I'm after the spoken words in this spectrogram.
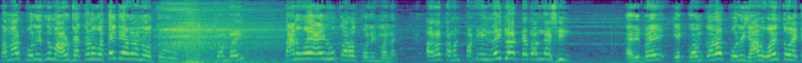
તમારે પોલીસનું મારું ઠેકાણું બતાવી દેવાનું હતું. કેમ ભાઈ? તાણ હોય આવીને શું કરો પોલીસ મને? અરે તમને પકડીને લઈ જાઓ દબામ નાસી ભાઈ એક કામ કરો પોલીસ હાલ હોય તો એક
